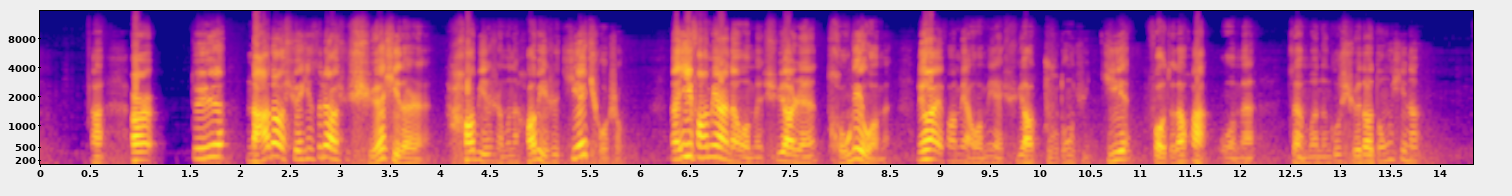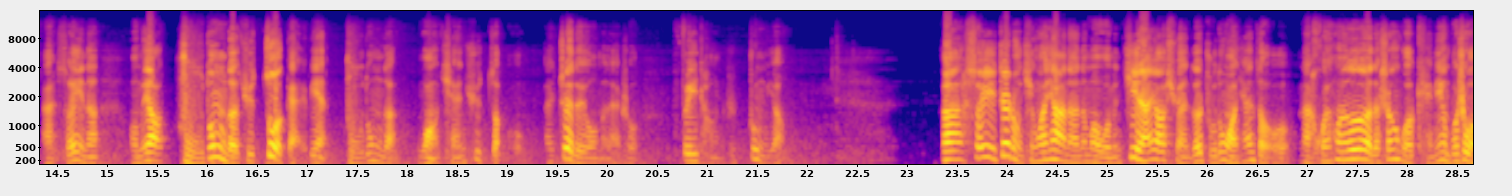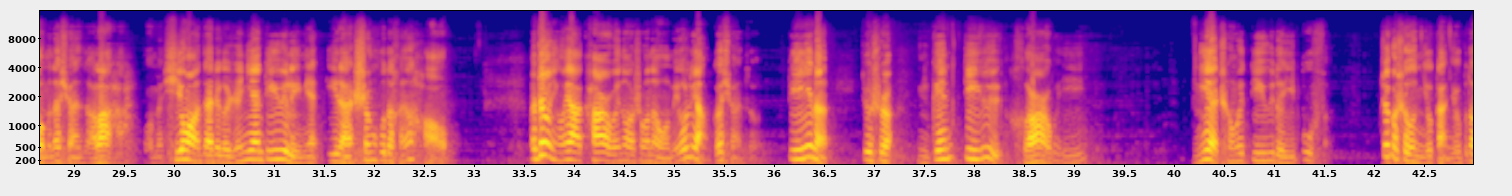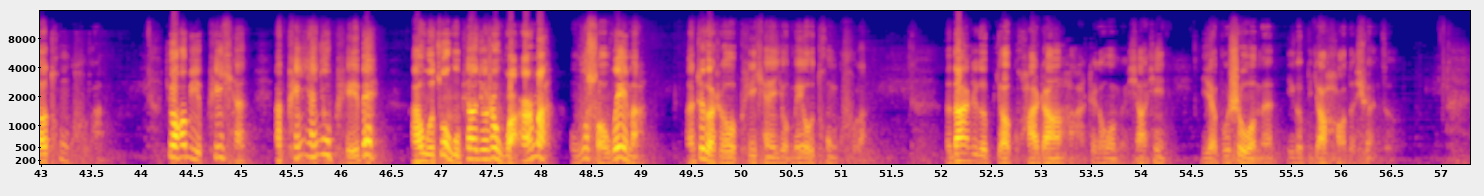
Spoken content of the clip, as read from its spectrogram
啊，而对于拿到学习资料去学习的人，好比是什么呢？好比是接球手。那一方面呢，我们需要人投给我们；另外一方面，我们也需要主动去接，否则的话，我们。怎么能够学到东西呢？哎，所以呢，我们要主动的去做改变，主动的往前去走。哎，这对于我们来说非常之重要。啊，所以这种情况下呢，那么我们既然要选择主动往前走，那浑浑噩噩的生活肯定不是我们的选择了哈。我们希望在这个人间地狱里面依然生活的很好。那这种情况下，卡尔维诺说呢，我们有两个选择。第一呢，就是你跟地狱合二为一，你也成为地狱的一部分。这个时候你就感觉不到痛苦了，就好比赔钱啊，赔钱就赔呗啊，我做股票就是玩嘛，无所谓嘛啊，这个时候赔钱也就没有痛苦了。那当然这个比较夸张哈，这个我们相信也不是我们一个比较好的选择。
